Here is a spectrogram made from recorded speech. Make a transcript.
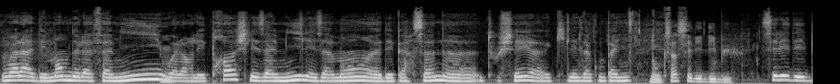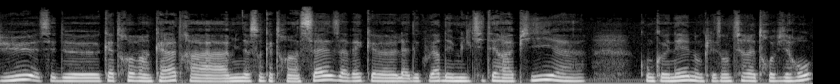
voilà des membres de la famille Mm. ou alors les proches les amis les amants euh, des personnes touchées qui les accompagnaient Donc ça, c'est les débuts. c'est les débuts c'est de 84 à 1996 avec la découverte des multithérapies qu'on connaît donc les antirétroviraux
